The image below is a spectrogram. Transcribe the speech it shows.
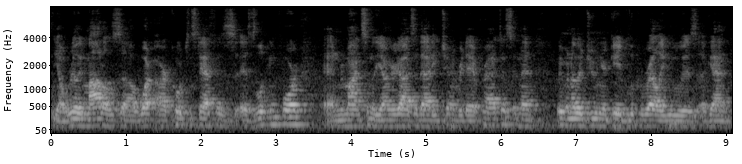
you know, really models uh, what our coaching staff is, is looking for and reminds some of the younger guys of that each and every day of practice. And then we have another junior, Gabe Lucarelli, who is, again,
